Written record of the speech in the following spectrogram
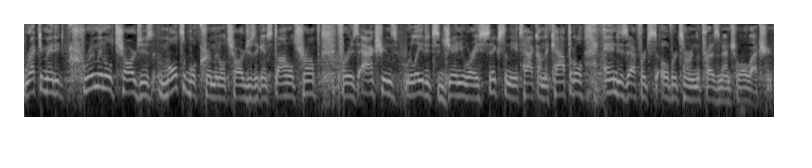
recommended criminal charges, multiple criminal charges against Donald Trump for his actions related to January 6th and the attack on the Capitol and his efforts to overturn the presidential election.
